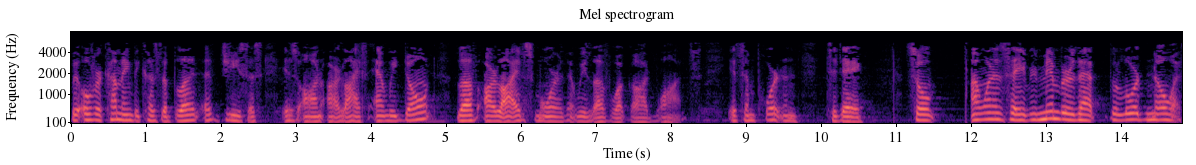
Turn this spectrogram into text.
We're overcoming because the blood of Jesus is on our life. And we don't love our lives more than we love what God wants. It's important today. So I want to say, remember that the Lord knoweth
